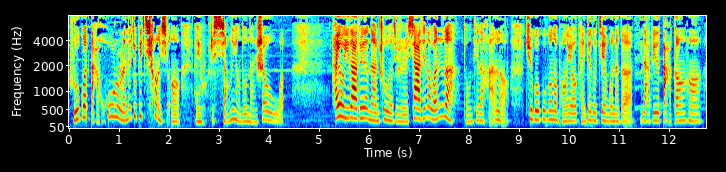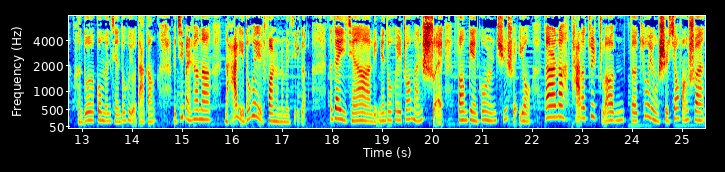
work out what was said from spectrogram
如果打呼噜了，那就被呛醒。哎呦，这想想都难受啊！还有一大堆的难处，就是夏天的蚊子，冬天的寒冷。去过故宫的朋友肯定都见过那个一大堆的大缸哈，很多宫门前都会有大缸，而基本上呢，哪里都会放上那么几个。那在以前啊，里面都会装满水，方便工人取水用。当然呢，它的最主要的作用是消防栓，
